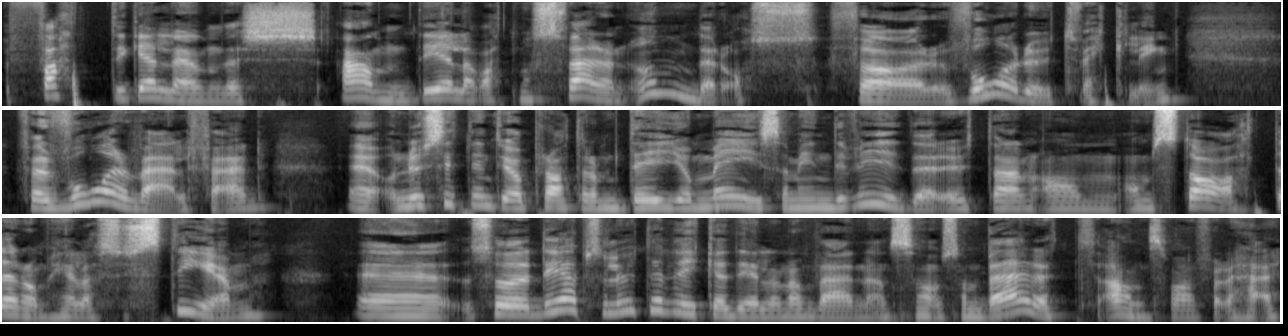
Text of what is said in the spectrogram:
fattiga länders andel av atmosfären under oss för vår utveckling, för vår välfärd. Eh, och nu sitter inte jag och pratar om dig och mig som individer utan om, om stater, om hela system. Eh, så det är absolut den rika delen av världen som, som bär ett ansvar för det här.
